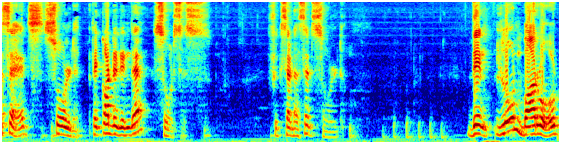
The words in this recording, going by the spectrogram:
assets sold recorded in the sources. Fixed assets sold. Then loan borrowed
